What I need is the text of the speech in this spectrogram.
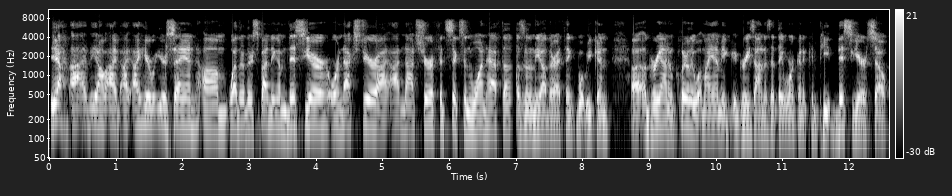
Yeah, I, you know, I, I hear what you're saying. Um, whether they're spending them this year or next year, I, am not sure if it's six and one, half dozen in the other. I think what we can uh, agree on, and clearly what Miami agrees on, is that they weren't going to compete this year. So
